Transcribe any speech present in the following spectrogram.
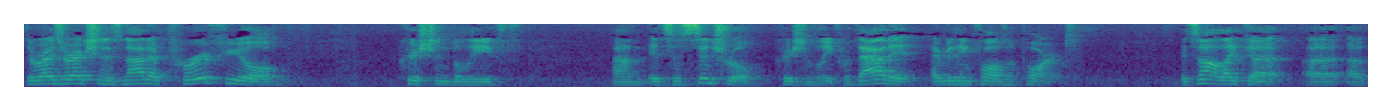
the resurrection is not a peripheral Christian belief, um, it's a central Christian belief. Without it, everything falls apart. It's not like a, a, a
